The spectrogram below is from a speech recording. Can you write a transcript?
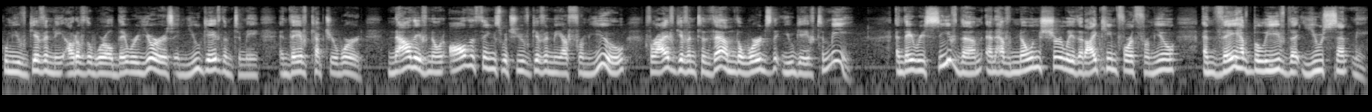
whom you've given me out of the world. They were yours, and you gave them to me, and they have kept your word. Now they've known all the things which you've given me are from you, for I've given to them the words that you gave to me. And they received them and have known surely that I came forth from you, and they have believed that you sent me.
